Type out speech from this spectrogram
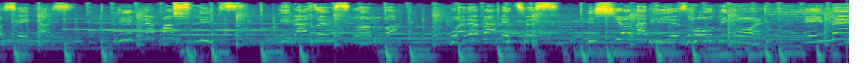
Forsake us. He never sleeps. He doesn't slumber. Whatever it is, be sure that he is holding on. Amen.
